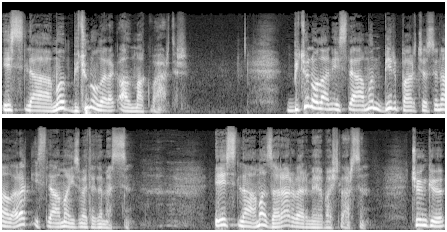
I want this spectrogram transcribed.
İslam'ı bütün olarak almak vardır. Bütün olan İslam'ın bir parçasını alarak İslam'a hizmet edemezsin. İslam'a zarar vermeye başlarsın. Çünkü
